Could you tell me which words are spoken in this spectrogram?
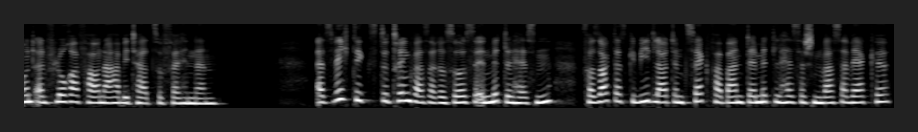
und ein Flora-Fauna-Habitat zu verhindern. Als wichtigste Trinkwasserressource in Mittelhessen versorgt das Gebiet laut dem Zweckverband der mittelhessischen Wasserwerke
